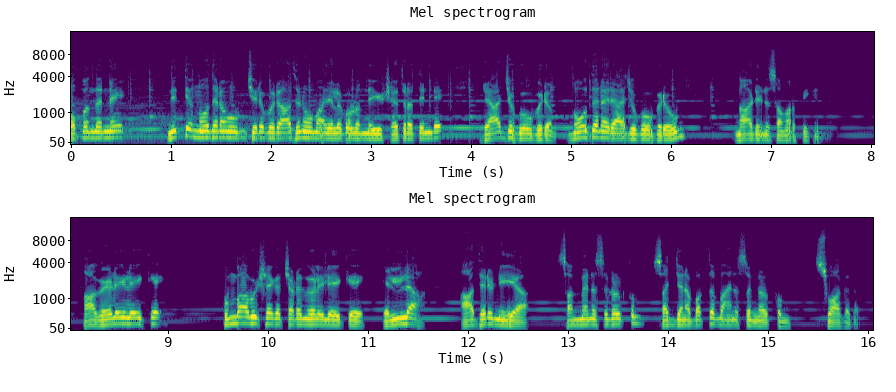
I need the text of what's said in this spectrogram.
ഒപ്പം തന്നെ നിത്യനൂതനവും ചിരപുരാതനവുമായി നിലകൊള്ളുന്ന ഈ ക്ഷേത്രത്തിന്റെ രാജഗോപുരം നൂതന രാജഗോപുരവും നാടിന് സമർപ്പിക്കുന്നു. ആ വേളയിലേക്ക് കുംഭാഭിഷേക ചടങ്ങുകളിലേക്ക് എല്ലാ ആദരണീയ സന്മനസ്സുകൾക്കും സജ്ജന ഭക്തമാനസങ്ങൾക്കും സ്വാഗതം.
